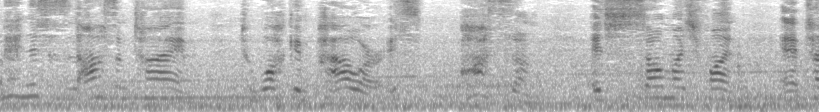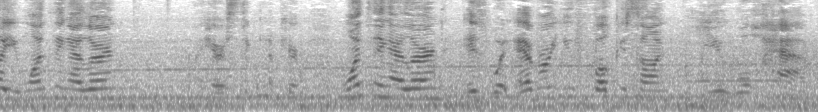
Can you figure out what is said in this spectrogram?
Man, this is an awesome time to walk in power. It's awesome. It's so much fun. And I tell you one thing I learned hair sticking up here. One thing I learned is whatever you focus on, you will have.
